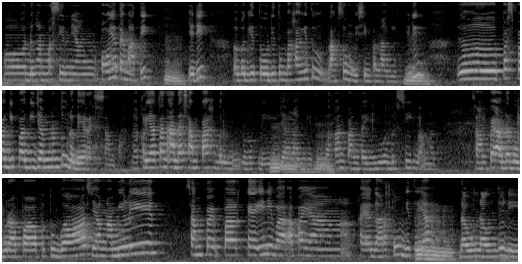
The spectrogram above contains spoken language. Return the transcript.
eh, dengan mesin yang pokoknya tematik Hmm. jadi eh, begitu ditumpahkan gitu langsung disimpan lagi jadi Hmm. eh, pas pagi-pagi jam 6 tuh udah beres sampah nggak kelihatan ada sampah bergeluk di Hmm, jalan gitu hmm. bahkan pantainya juga bersih banget sampai ada beberapa petugas yang ngambilin sampai pakai ini pak apa yang kayak garpu gitu ya Hmm, hmm, hmm. daun-daun tuh di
